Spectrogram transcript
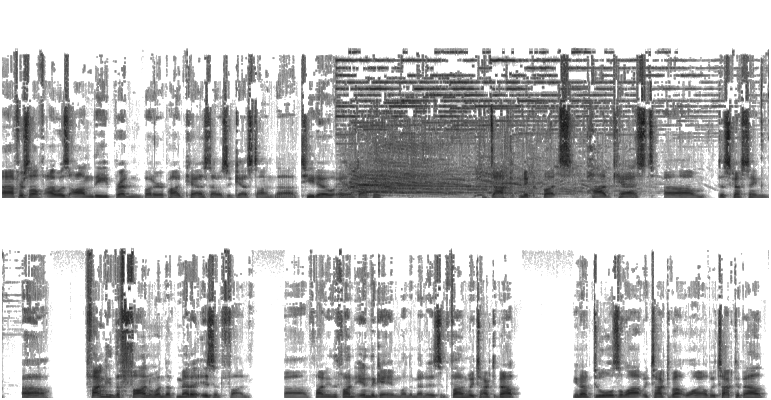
Uh, first off, I was on the Bread and Butter podcast. I was a guest on uh, Tito and Doc, Mc- Doc McButt's podcast, um, discussing uh, finding the fun when the meta isn't fun. Uh, finding the fun in the game when the meta isn't fun. We talked about, you know, duels a lot. We talked about wild. We talked about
